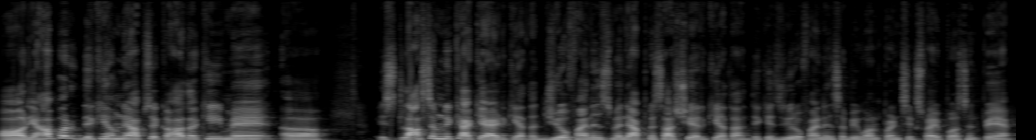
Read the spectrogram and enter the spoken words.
और यहाँ पर देखिए हमने आपसे कहा था कि मैं आ, इस लास्ट टाइम ने क्या क्या ऐड किया था? जियो फाइनेंस मैंने आपके साथ शेयर किया था। देखिए ज़ीरो फाइनेंस अभी 1.65 परसेंट पे है।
